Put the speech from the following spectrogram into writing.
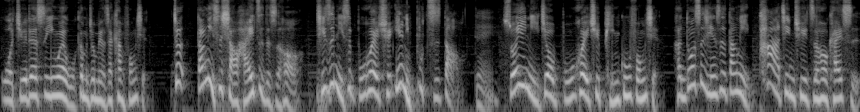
我觉得是因为我根本就没有在看风险。就当你是小孩子的时候，其实你是不会去，因为你不知道，对，所以你就不会去评估风险。很多事情是当你踏进去之后开始，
